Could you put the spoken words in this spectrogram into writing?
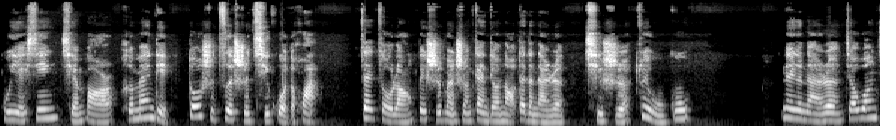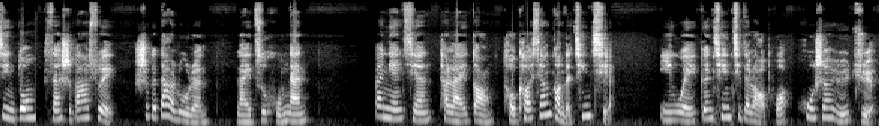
顾叶星、钱宝儿和 Mandy 都是自食其果的话。在走廊被石本胜干掉脑袋的男人，其实最无辜。那个男人叫汪敬东，三十八岁，是个大陆人，来自湖南。半年前，他来港投靠香港的亲戚，因为跟亲戚的老婆互生逾矩，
